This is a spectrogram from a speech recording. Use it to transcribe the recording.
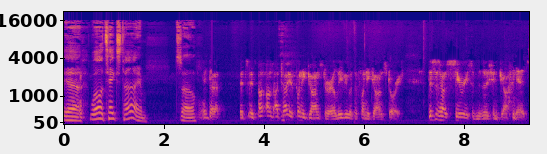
Yeah. Well, it takes time. So It, uh, it's, it's, I'll, I'll tell you a funny John story. I'll leave you with a funny John story. This is how serious a musician John is.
